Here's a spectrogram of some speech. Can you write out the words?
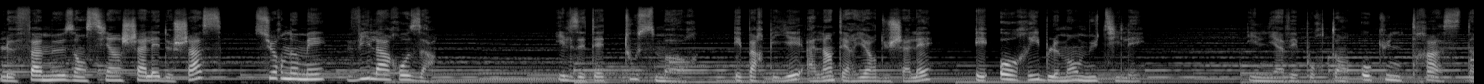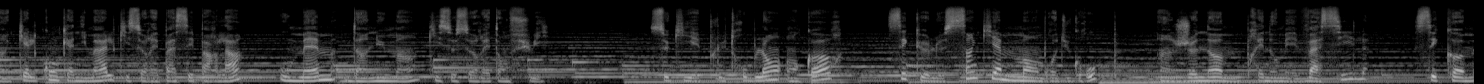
Le fameux ancien chalet de chasse, surnommé Villa Rosa. Ils étaient tous morts, éparpillés à l'intérieur du chalet et horriblement mutilés. Il n'y avait pourtant aucune trace d'un quelconque animal qui serait passé par là, ou même d'un humain qui se serait enfui. Ce qui est plus troublant encore, c'est que le cinquième membre du groupe, un jeune homme prénommé Vassil, s'est comme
